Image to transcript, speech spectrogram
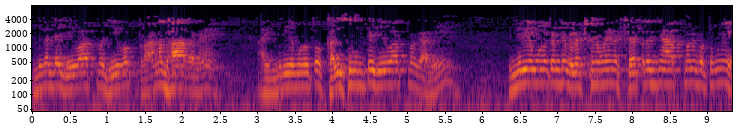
ఎందుకంటే జీవాత్మ జీవ ప్రాణధారణే. ఆ ఇంద్రియములతో కలిసి ఉంటే జీవాత్మ కానీ ఇంద్రియముల కంటే విలక్షణమైన క్షేత్రజ్ఞ ఆత్మని పట్టుకుని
